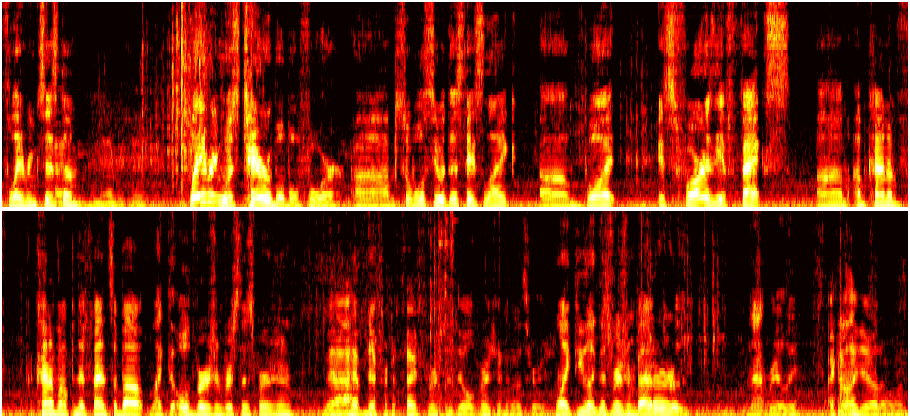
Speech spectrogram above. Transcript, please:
flavoring system everything. Flavoring was terrible before um, so we'll see what this tastes like um, but as far as the effects um, i'm kind of kind of up in the fence about like the old version versus this version Yeah, I have different effects versus the old version and this version. like do you like this version better or not really I kind of like the other one.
